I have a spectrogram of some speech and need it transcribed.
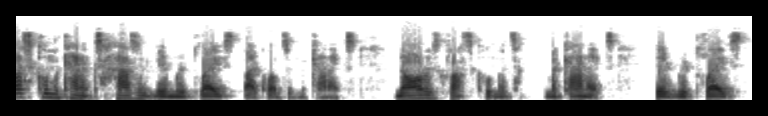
Classical mechanics hasn't been replaced by quantum mechanics, nor has classical me- mechanics been replaced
